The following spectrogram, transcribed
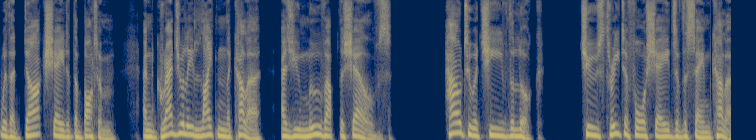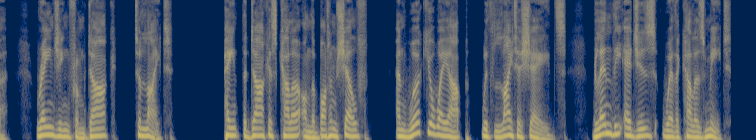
with a dark shade at the bottom and gradually lighten the color as you move up the shelves. How to achieve the look? Choose three to four shades of the same color, ranging from dark to light. Paint the darkest color on the bottom shelf and work your way up with lighter shades. Blend the edges where the colors meet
